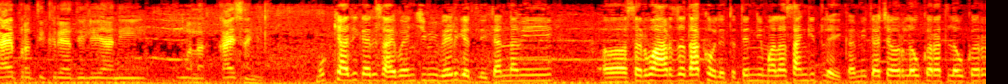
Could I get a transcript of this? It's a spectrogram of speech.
काय प्रतिक्रिया दिली आणि तुम्हाला काय सांगितलं? मुख्य अधिकारी साहेबांची मी भेट घेतली. त्यांना मी अ, सर्व अर्ज दाखवले तर त्यांनी मला सांगितलंय का मी त्याच्यावर लवकरात लवकर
